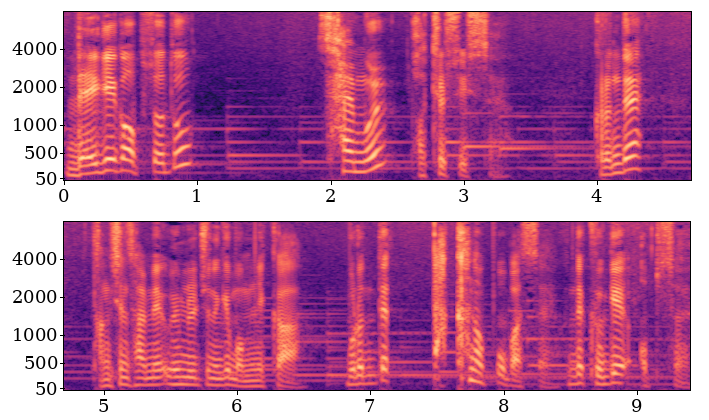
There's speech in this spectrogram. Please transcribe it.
네 개가 없어도 삶을 버틸 수 있어요. 그런데 당신 삶에 의미를 주는 게 뭡니까? 물었는데 딱 하나 뽑았어요. 근데 그게 없어요.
